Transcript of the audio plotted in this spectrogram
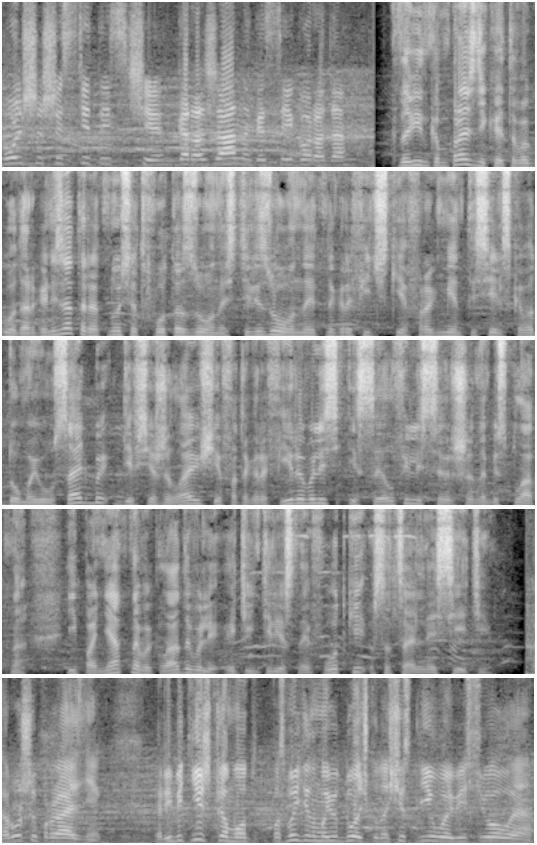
больше 6 тысяч горожан и гостей города. К новинкам праздника этого года организаторы относят фотозоны, стилизованные этнографические фрагменты сельского дома и усадьбы, где все желающие фотографировались и селфились совершенно бесплатно. И, понятно, выкладывали эти интересные фотки в социальные сети. Хороший праздник. Ребятишкам, вот посмотрите на мою дочку, она счастливая, веселая.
